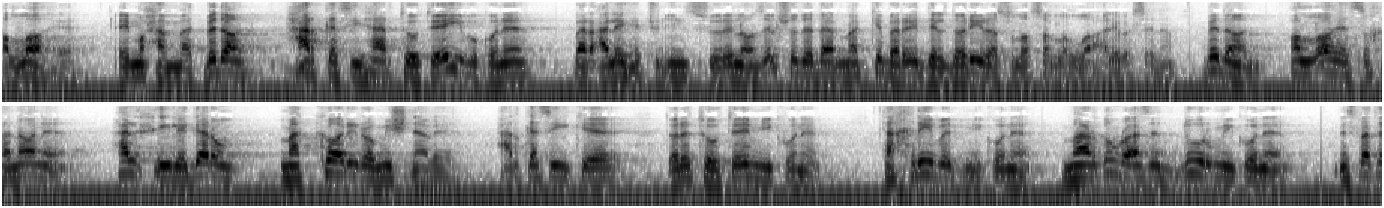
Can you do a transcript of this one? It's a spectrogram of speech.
الله ای محمد بدان هر کسی هر توطئه‌ای بکنه بر علیه چون این سوره نازل شده در مکه برای دلداری رسول الله صلی الله علیه و سلم. بدان الله سخنان هر حیلگر و مکاری رو میشنوه. هر کسی که داره توطئه می‌کنه تخریبت می‌کنه مردم رو از دور می‌کنه. نسبت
